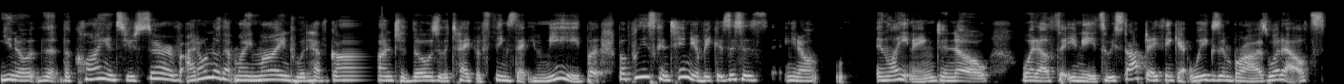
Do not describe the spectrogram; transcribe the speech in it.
you know the the clients you serve i don't know that my mind would have gone to those are the type of things that you need. But but please continue because this is you know enlightening to know what else that you need. So we stopped i think at wigs and bras. What else?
